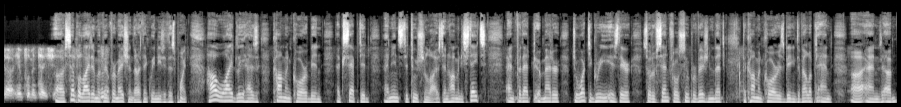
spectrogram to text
uh, implementation. A simple item of information that I think we need at this point. How widely has Common Core been accepted and institutionalized? In how many states? And for that matter, to what degree is there sort of central supervision that the Common Core is being developed and uh, and um,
